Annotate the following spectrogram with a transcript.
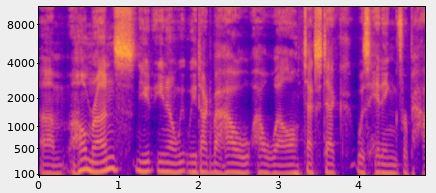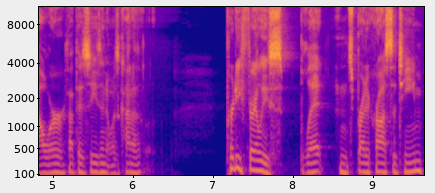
Um, home runs, you, you know, we, we talked about how, how well Texas Tech was hitting for power throughout this season. It was kind of pretty fairly split and spread across the team.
